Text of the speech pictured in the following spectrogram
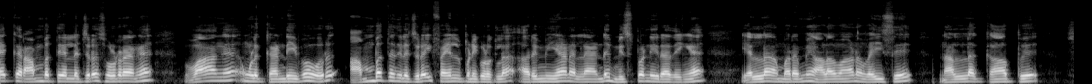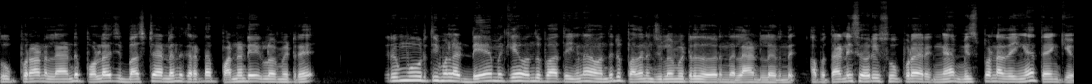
ஏக்கர் ஐம்பத்தேழு லட்ச ரூபா சொல்கிறாங்க வாங்க உங்களுக்கு கண்டிப்பாக ஒரு ஐம்பத்தஞ்சு லட்ச ரூபாய்க்கு ஃபைனல் பண்ணி கொடுக்கலாம். அருமையான லேண்டு மிஸ் பண்ணிடாதீங்க. எல்லா மரமே அளவான வயசு நல்ல காப்பு சூப்பரான லேண்டு பொள்ளாச்சி பஸ் ஸ்டாண்ட்லேருந்து கரெக்டாக பன்னெண்டே கிலோமீட்ரு திருமூர்த்திமலை டேமுக்கே வந்து பார்த்தீங்கன்னா வந்துட்டு பதினஞ்சு கிலோமீட்டர் வரும் இந்த லேண்டில் இருந்து. அப்போ தண்ணி சௌகரியம் சூப்பராக இருக்குங்க. மிஸ் பண்ணாதீங்க. தேங்க்யூ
